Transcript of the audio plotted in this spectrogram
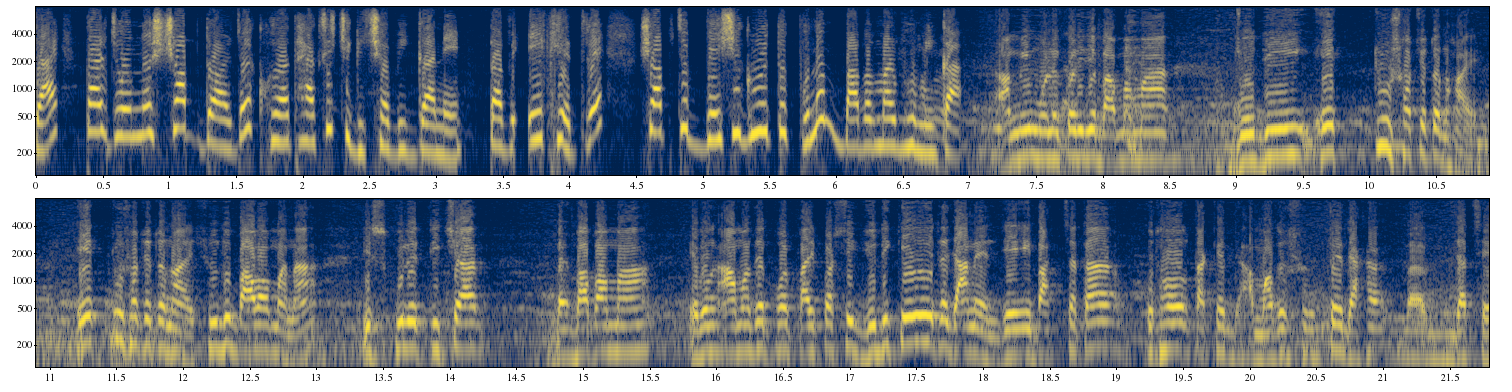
চায়, তার জন্য সব দরজা খোলা থাকছে চিকিৎসা বিজ্ঞানে। তবে এক্ষেত্রে সবচেয়ে বেশি গুরুত্বপূর্ণ বাবা মার ভূমিকা। আমি মনে করি যে বাবা মা যদি একটু সচেতন হয়, একটু সচেতন হয়, শুধু বাবা মা না, স্কুলের টিচার বাবা মা এবং আমাদের পর পারিপার্শ্বিক যদি কেউ এটা জানেন যে এই বাচ্চাটা কোথাও তাকে মাদকতে দেখা যাচ্ছে,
